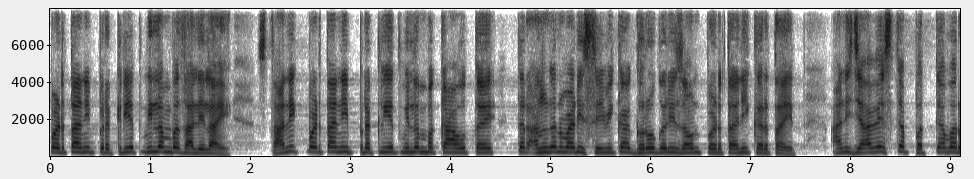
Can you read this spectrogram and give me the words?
पडताळणी प्रक्रियेत विलंब झालेला आहे. स्थानिक पडताळणी प्रक्रियेत विलंब का होत आहे तर अंगणवाडी सेविका घरोघरी जाऊन पडताळणी करतायत. आणि ज्यावेळेस त्या पत्त्यावर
